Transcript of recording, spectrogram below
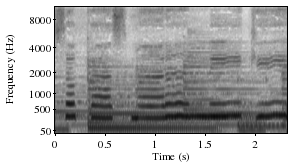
sokas marani kita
